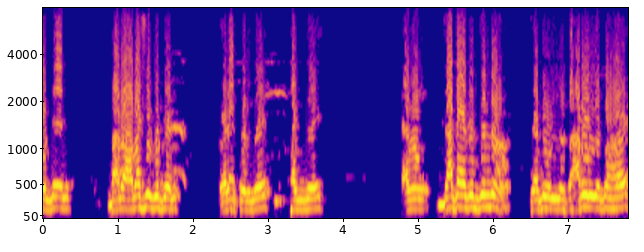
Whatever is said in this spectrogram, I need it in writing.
হোটেল ভালো আবাসিক হোটেল এরা করবে, থাকবে। এবং যাতায়াতের জন্য যাতে উন্নত, আরও উন্নত হয়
